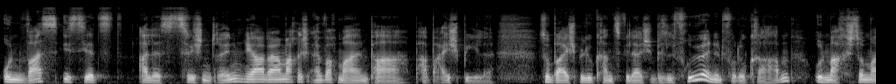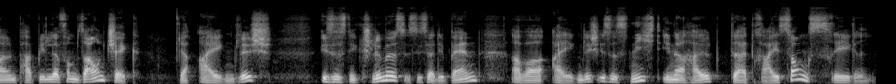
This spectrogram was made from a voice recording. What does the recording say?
und was ist jetzt alles zwischendrin? Ja, da mache ich einfach mal ein paar, paar Beispiele. Zum Beispiel, du kannst vielleicht ein bisschen früher in den Fotografen und machst schon mal ein paar Bilder vom Soundcheck. Ja, eigentlich ist es nichts Schlimmes, es ist ja die Band, aber eigentlich ist es nicht innerhalb der drei Songs Regeln.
